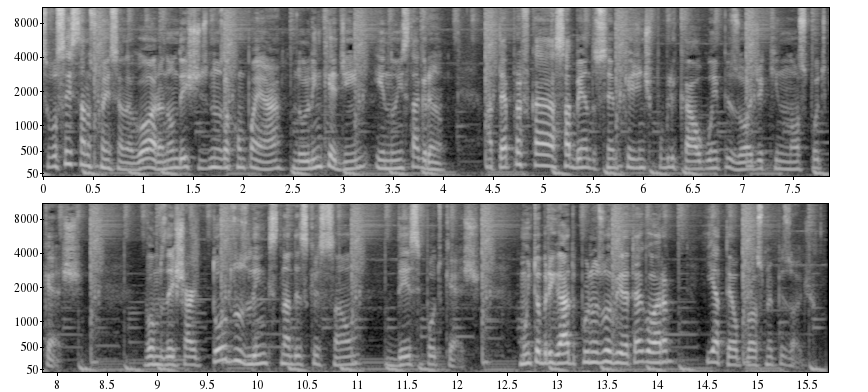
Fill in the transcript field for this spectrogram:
Se você está nos conhecendo agora, não deixe de nos acompanhar no LinkedIn e no Instagram, até para ficar sabendo sempre que a gente publicar algum episódio aqui no nosso podcast. Vamos deixar todos os links na descrição desse podcast. Muito obrigado por nos ouvir até agora e até o próximo episódio.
